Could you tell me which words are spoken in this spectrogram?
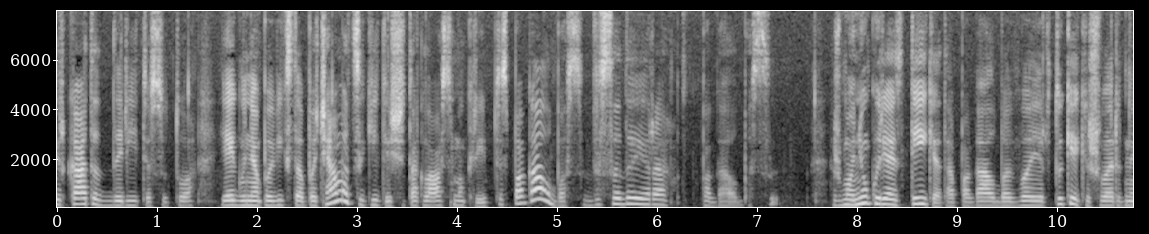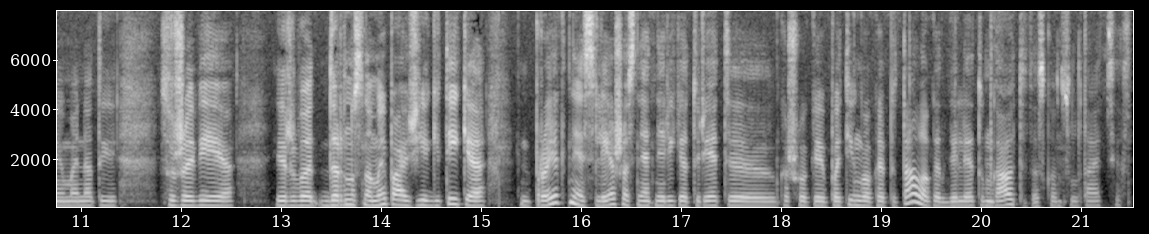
Ir ką tada daryti su tuo? Jeigu nepavyksta pačiam atsakyti šitą klausimą, kreiptis pagalbos. Visada yra pagalbos. Žmonių, kurie teikia tą pagalbą, va, ir tu kiek išvardinai mane tai sužavėjo. Ir va, darnus namai, pavyzdžiui, jiegi teikia projektinės lėšos, net nereikia turėti kažkokio ypatingo kapitalo, kad galėtum gauti tas konsultacijas.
